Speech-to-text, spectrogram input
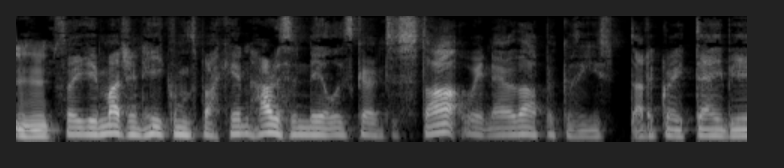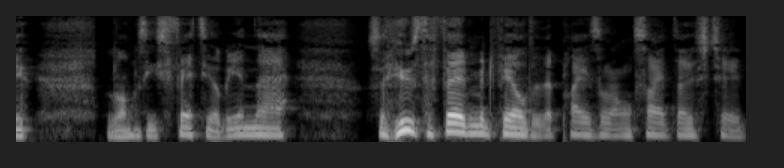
Mhm. So you imagine he comes back in. Harrison Neal is going to start. We know that because he's had a great debut. As long as he's fit, he'll be in there. So who's the third midfielder that plays alongside those two?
